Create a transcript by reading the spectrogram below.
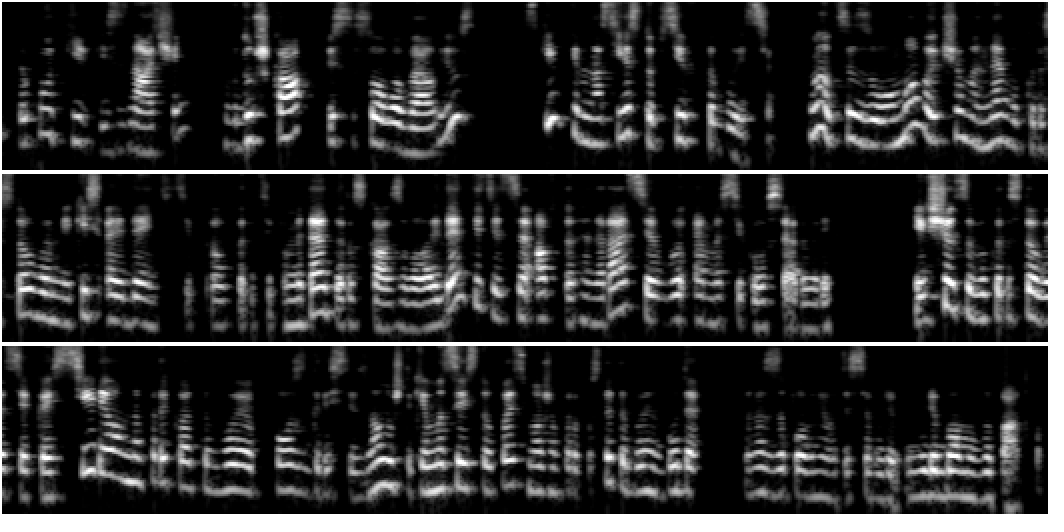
таку кількість значень в дужках після слова values, скільки в нас є стовпців в таблиці. Ну, це за умови, якщо ми не використовуємо якісь identity property. Пам'ятаєте, розказувала. Identity – це автогенерація в MS SQL сервері. Якщо це використовується якийсь serial, наприклад, в Postgres, знову ж таки, ми цей стовпець можемо пропустити, бо він буде у нас заповнюватися в будь-якому випадку.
